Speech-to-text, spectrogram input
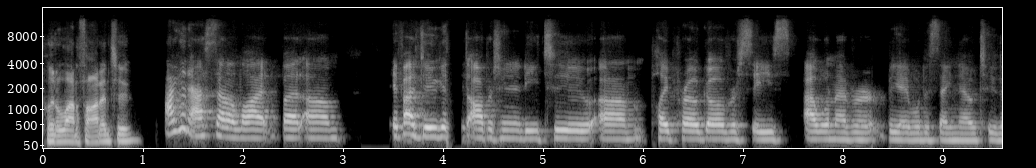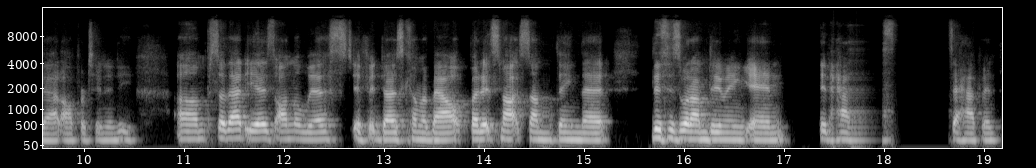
put a lot of thought into? I get asked that a lot, but um, if I do get the opportunity to um, play pro, go overseas, I will never be able to say no to that opportunity. Um, so that is on the list if it does come about, but it's not something that this is what I'm doing and it has to happen.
